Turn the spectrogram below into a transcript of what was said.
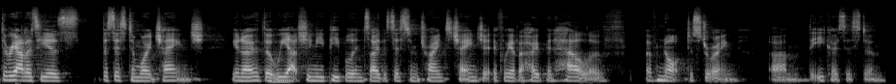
The reality is the system won't change you know, that we actually need people inside the system trying to change it if we have a hope in hell of of not destroying um, the ecosystem.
